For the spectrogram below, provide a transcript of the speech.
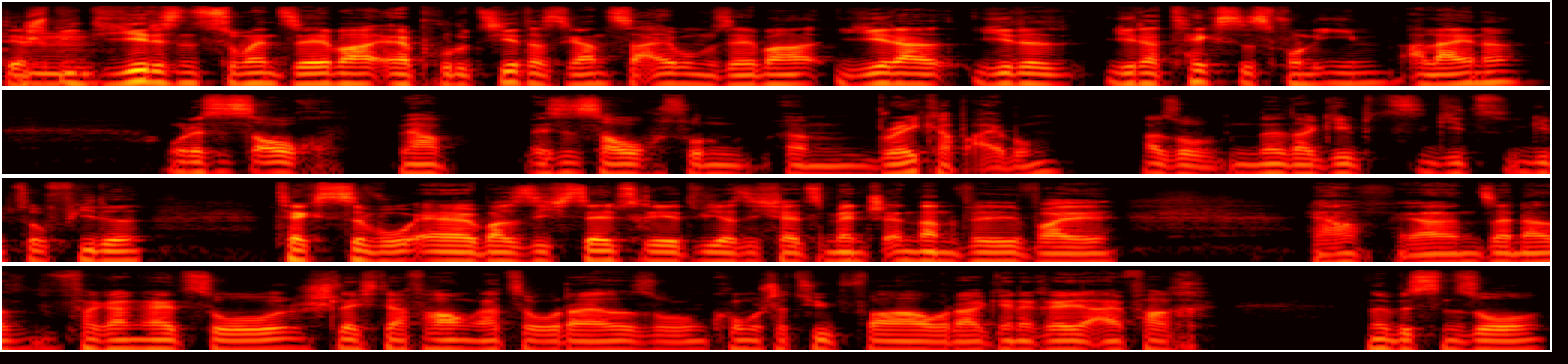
Der mhm. spielt jedes Instrument selber, er produziert das ganze Album selber, jeder, jede, jeder Text ist von ihm alleine. Und es ist auch, ja, es ist auch so ein ähm, Breakup-Album. Also, ne, da gibt es gibt's, gibt's so viele Texte, wo er über sich selbst redet, wie er sich als Mensch ändern will, weil ja, er in seiner Vergangenheit so schlechte Erfahrungen hatte oder so ein komischer Typ war oder generell einfach ne, ein bisschen so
